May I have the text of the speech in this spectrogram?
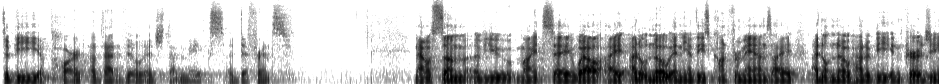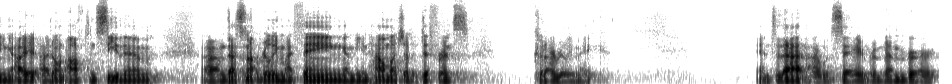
to be a part of that village that makes a difference. Now, some of you might say, well, I, I don't know any of these confirmands. I, I don't know how to be encouraging. I, I don't often see them. Um, that's not really my thing. I mean, how much of a difference could I really make? And to that, I would say, remember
